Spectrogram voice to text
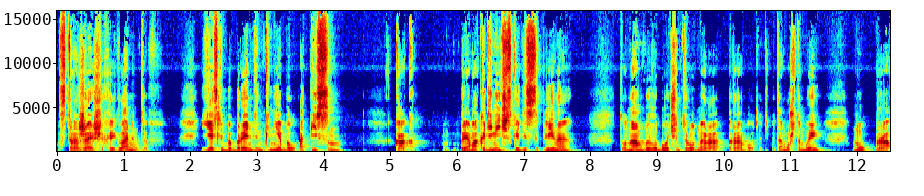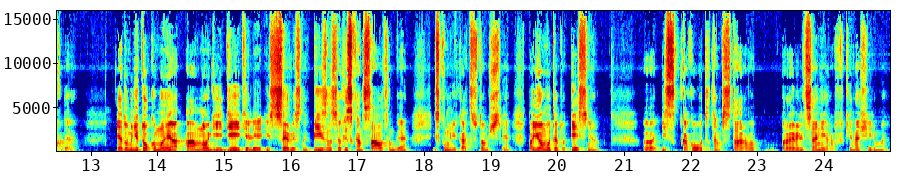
строжайших регламентов, если бы брендинг не был описан как прямо академическая дисциплина, то нам было бы очень трудно работать. Потому что мы, ну, правда, я думаю, не только мы, а, а многие деятели из сервисных бизнесов, из консалтинга, из коммуникации в том числе, поем вот эту песню э, из какого-то там старого про милиционеров кинофильма.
